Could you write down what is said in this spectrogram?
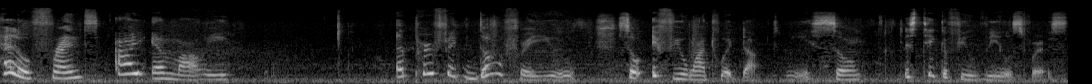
Hello, friends. I am Molly. A perfect doll for you. So, if you want to adopt me, so let's take a few views first.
